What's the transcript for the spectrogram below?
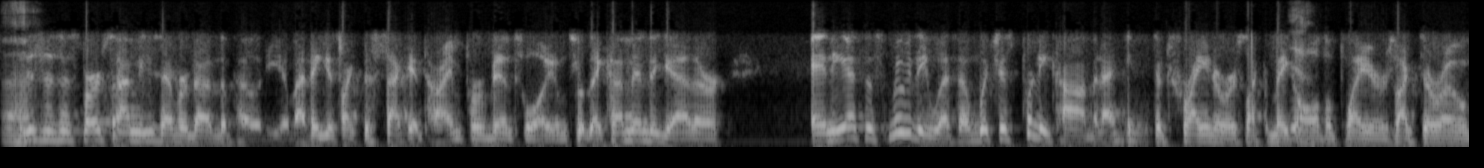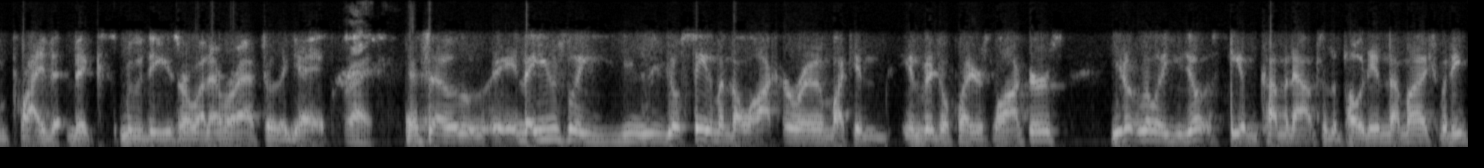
Uh-huh. This is his first time he's ever done the podium. I think it's like the second time for Vince Williams. So they come in together, and he has a smoothie with him, which is pretty common. I think the trainers like make Yeah. all the players like their own private mix smoothies or whatever after the game. Right. And so they usually you, you'll see him in the locker room, like in individual players' lockers. You don't really you don't see him coming out to the podium that much, but he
